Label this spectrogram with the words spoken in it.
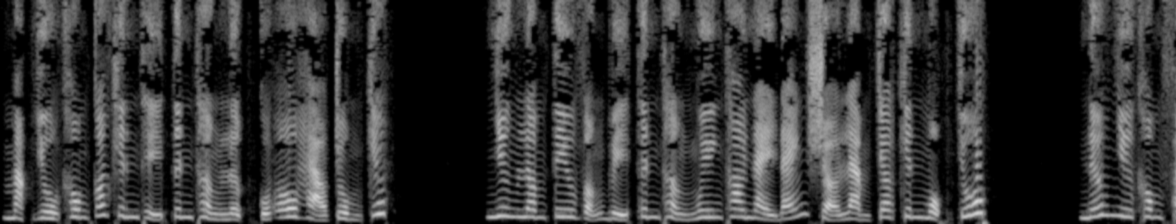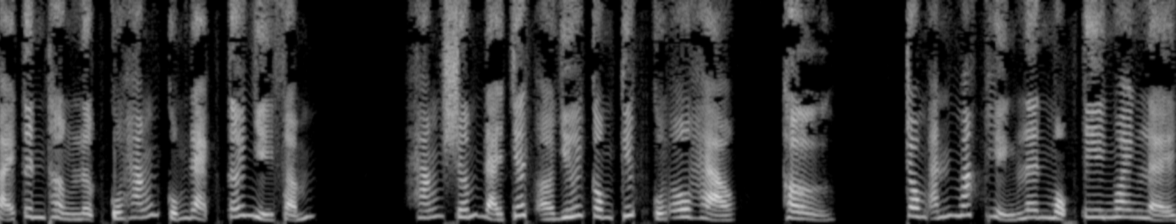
Mặc dù không có khinh thị tinh thần lực của ô hạo trùng kiếp. Nhưng lâm tiêu vẫn bị tinh thần nguyên thoi này đáng sợ làm cho kinh một chút. Nếu như không phải tinh thần lực của hắn cũng đạt tới nhị phẩm. Hắn sớm đã chết ở dưới công kiếp của ô hạo. Hừ! Trong ánh mắt hiện lên một tia ngoan lệ.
